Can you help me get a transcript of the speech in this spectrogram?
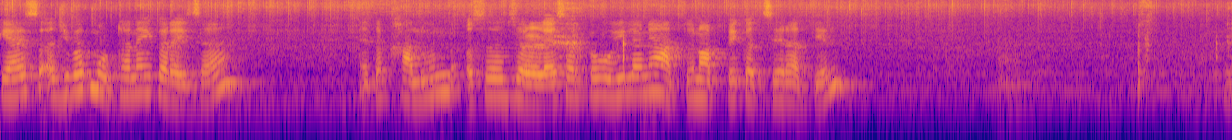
गॅस अजिबात मोठा नाही करायचा. नाही तर खालून असं जळल्यासारखं होईल आणि आतून आप्पे कच्चे राहतील. हे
